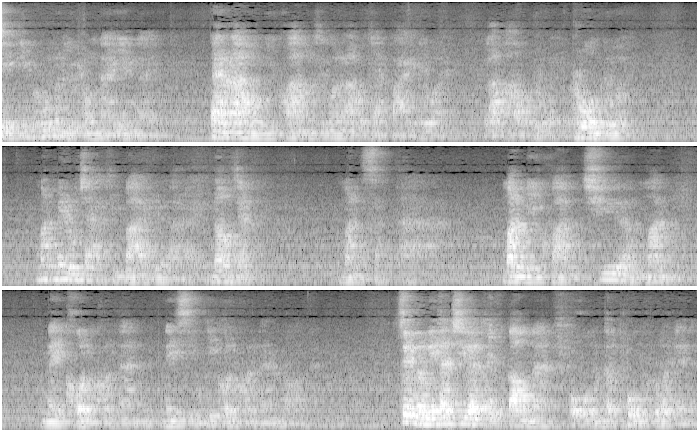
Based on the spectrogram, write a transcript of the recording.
สิ่งที่ไม่รู้มันอยู่ตรงไหนยังไง แต่เรามีความรู้สึกว่าเราจะไปด้วย เราเอาด้วย ร่วมด้วย มันไม่รู้จะอธิบายด้วยอะไร นอกจากมันศรัทธา มันมีความเชื่อมั่นในคนคนนั้น ในสิ่งที่คนคนนั้นบอกซึ่งตรงนี้ถ้าเชื่อถูกต้องนะโอ้โหมันจะพุ่งพรวดเลยนะ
